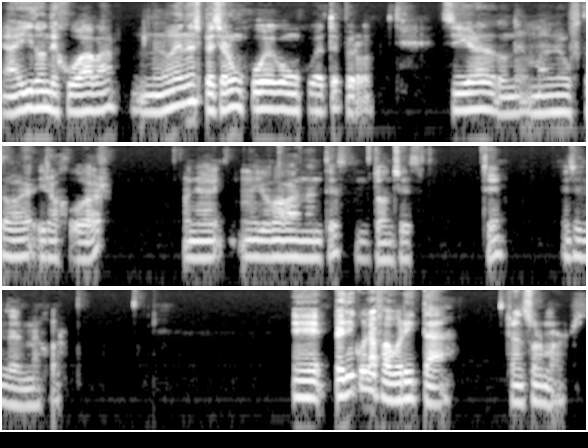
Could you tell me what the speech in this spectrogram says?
ahí donde jugaba, no en especial un juego, un juguete, pero sí era donde más me gustaba ir a jugar. Donde me llevaban antes. Entonces, sí, ese es el mejor. Eh, película favorita, Transformers.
